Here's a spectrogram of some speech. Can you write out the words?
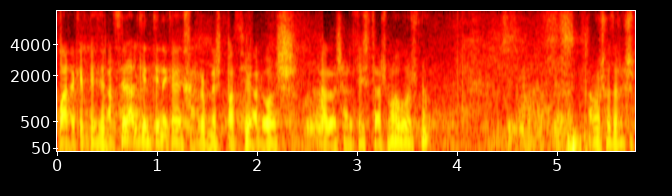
para que empiecen a hacer. Alguien tiene que dejarle un espacio a los, a los artistas nuevos, ¿no? Muchísimas gracias. A vosotros.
